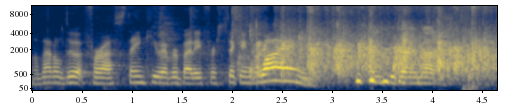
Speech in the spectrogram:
Well, that'll do it for us. Thank you, everybody, for sticking with us. Thank you very much.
